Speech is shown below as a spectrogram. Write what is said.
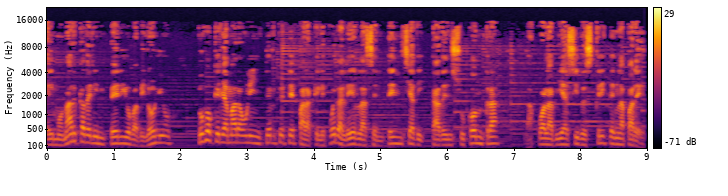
el monarca del imperio babilonio, tuvo que llamar a un intérprete para que le pueda leer la sentencia dictada en su contra, la cual había sido escrita en la pared.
